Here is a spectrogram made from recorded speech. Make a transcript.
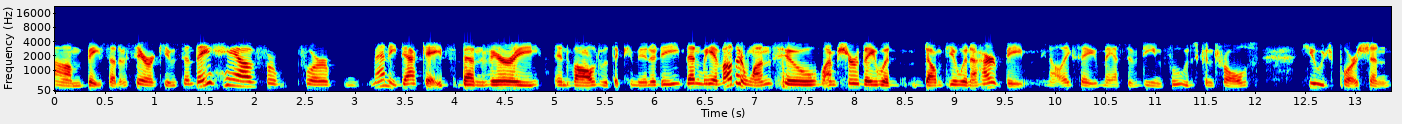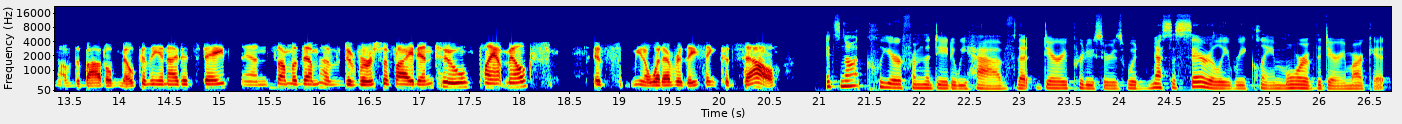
Um, based out of Syracuse, and they have for for many decades been very involved with the community. Then we have other ones who I'm sure they would dump you in a heartbeat. You know, like say Massive Dean Foods controls huge portion of the bottled milk in the United States, and some of them have diversified into plant milks. It's you know whatever they think could sell. It's not clear from the data we have that dairy producers would necessarily reclaim more of the dairy market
